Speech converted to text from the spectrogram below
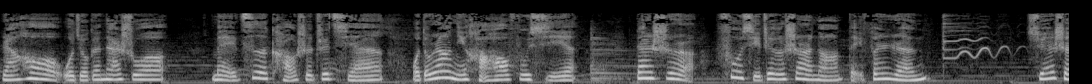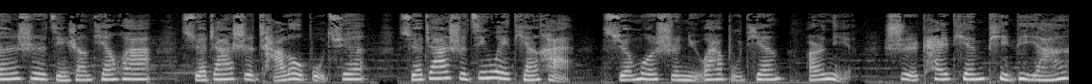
然后我就跟他说，每次考试之前我都让你好好复习，但是复习这个事儿呢得分人，学神是锦上添花，学渣是查漏补缺，学渣是精卫填海，学墨是女娲补天，而你。是开天辟地呀！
